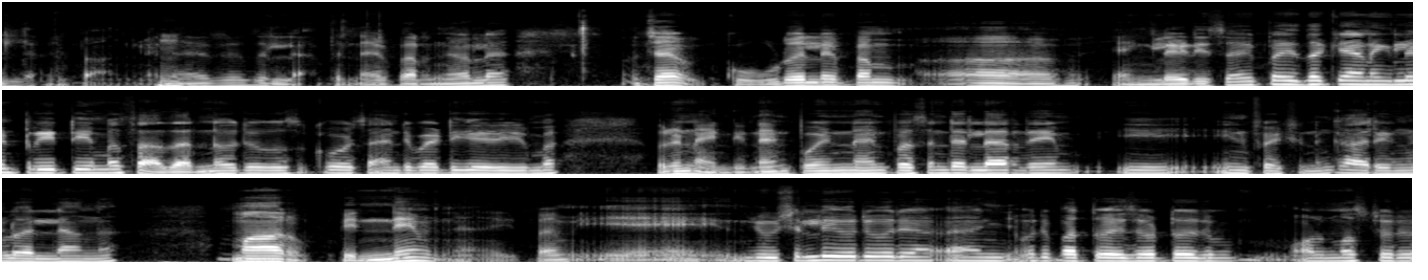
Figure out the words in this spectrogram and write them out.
ഇല്ല. ഇപ്പൊ അങ്ങനെ ഒരു ഇതില്ല. പിന്നെ പറഞ്ഞ പോലെ വെച്ചാൽ കൂടുതൽ ഇപ്പം യങ് ലേഡീസ് ഇപ്പം ഇതൊക്കെ ആണെങ്കിലും ട്രീറ്റ് ചെയ്യുമ്പോൾ സാധാരണ ഒരു കോഴ്സ് ആന്റിബയോട്ടിക് കഴിയുമ്പോൾ ഒരു ninety nine point nine percent എല്ലാവരുടെയും ഈ ഇൻഫെക്ഷനും കാര്യങ്ങളും എല്ലാം അങ്ങ് മാറും. പിന്നെയും ഇപ്പം യൂഷ്വലി ഒരു ഒരു ഒരു പത്ത് വയസ്സ് തൊട്ട് ഒരു ഓൾമോസ്റ്റ് ഒരു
